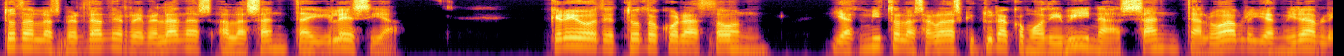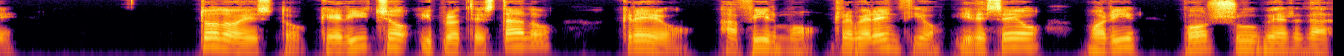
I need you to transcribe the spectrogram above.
todas las verdades reveladas a la Santa Iglesia. Creo de todo corazón y admito la Sagrada Escritura como divina, santa, loable y admirable. todo esto que he dicho y protestado, creo, afirmo, reverencio y deseo morir por su verdad.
